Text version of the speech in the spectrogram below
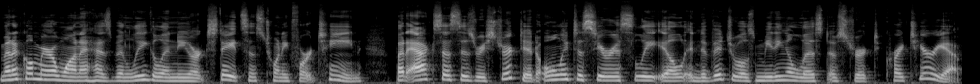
Medical marijuana has been legal in New York State since 2014, but access is restricted only to seriously ill individuals meeting a list of strict criteria.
